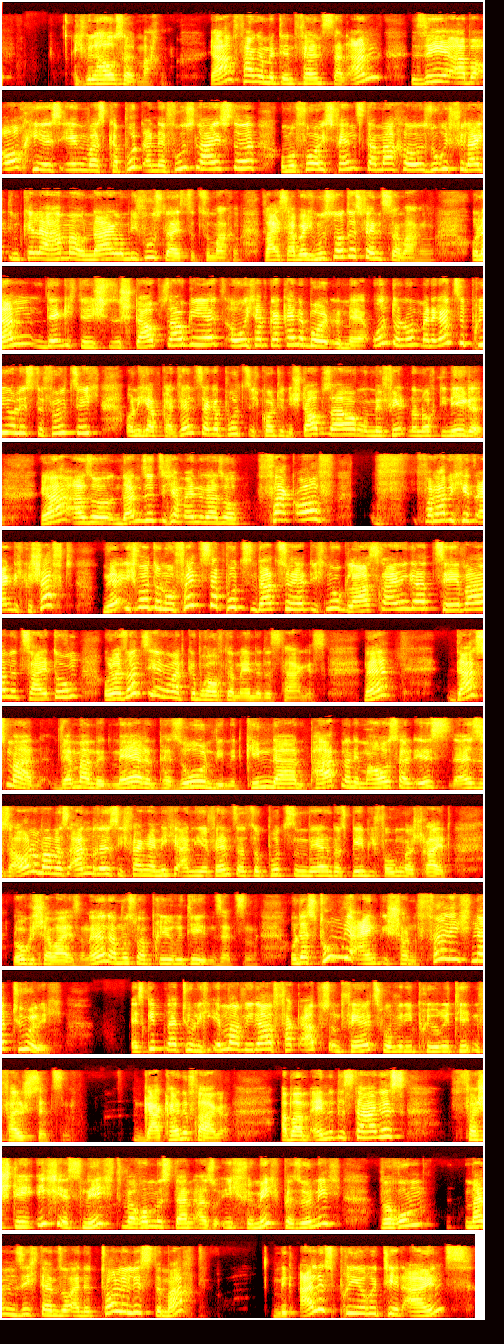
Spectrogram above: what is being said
ich will Haushalt machen. Ja, fange mit den Fenstern an, sehe aber auch, hier ist irgendwas kaputt an der Fußleiste und bevor ich das Fenster mache, suche ich vielleicht im Keller Hammer und Nagel, um die Fußleiste zu machen. Weiß aber, ich muss noch das Fenster machen. Und dann denke ich, ich staubsauge jetzt, oh, ich habe gar keine Beutel mehr. Und und und, meine ganze Prio-Liste füllt sich und ich habe kein Fenster geputzt, ich konnte nicht staubsaugen und mir fehlten nur noch die Nägel. Ja, also dann sitze ich am Ende da so, fuck off, was habe ich jetzt eigentlich geschafft? Ne? Ich wollte nur Fenster putzen, dazu hätte ich nur Glasreiniger, Zewa, eine Zeitung oder sonst irgendwas gebraucht am Ende des Tages. Ne? Dass man, wenn man mit mehreren Personen, wie mit Kindern, Partnern im Haushalt ist, da ist es auch nochmal was anderes. Ich fange ja nicht an, hier Fenster zu putzen, während das Baby vor Hunger schreit. Logischerweise, ne? da muss man Prioritäten setzen. Und das tun wir eigentlich schon völlig natürlich. Es gibt natürlich immer wieder Fuck-ups und Fails, wo wir die Prioritäten falsch setzen. Gar keine Frage. Aber am Ende des Tages verstehe ich es nicht, warum es dann, also ich für mich persönlich, warum man sich dann so eine tolle Liste macht mit alles Priorität 1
